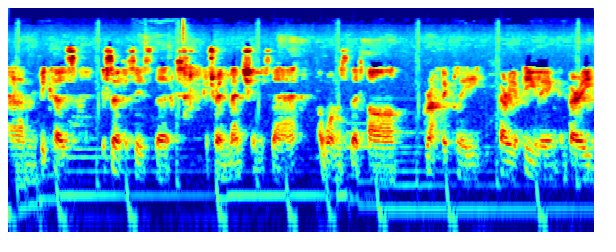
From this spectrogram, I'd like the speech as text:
um, because the surfaces that Katrin mentions there are ones that are graphically very appealing and very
